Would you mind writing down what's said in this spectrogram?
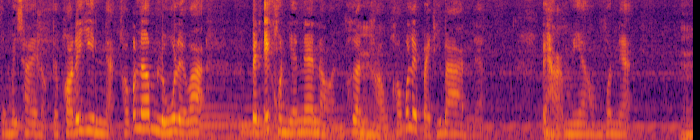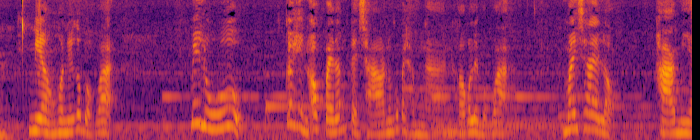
คงไม่ใช่หรอก แต่พอได้ยินเนี่ยเขาก็เริ่มรู้เลยว่า เป็นไอ้คนเนี้ยแน่นอน เพื่อนเขาเขาก็เลยไปที่บ้านเนี่ย ไปหาเมียของคนเนี้ยอืมเมียของคนนี้ก็บอกว่า ไม่รู้ ก็เห็นออกไปตั้งแต่เช้านึกก็ไปทำงานเขาก็เลยบอกว่า ไม่ใช่หรอก พาเมีย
